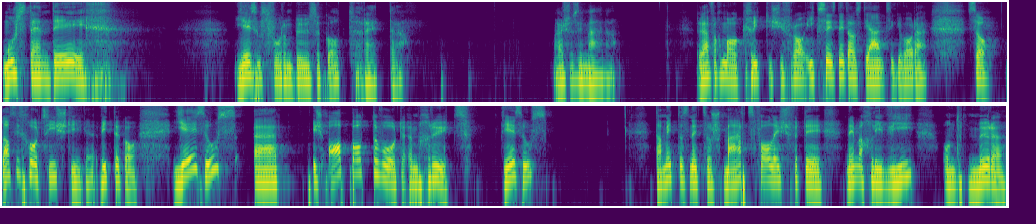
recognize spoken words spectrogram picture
muss denn dich Jesus vor einem bösen Gott retten? Weißt du, was ich meine? Einfach mal eine kritische Frage. Ich sehe es nicht als die einzige Wahrheit. So, lass uns kurz einsteigen, weitergehen. Jesus äh, ist angeboten worden am Kreuz. Jesus, damit das nicht so schmerzvoll ist für dich, nimm ein bisschen Wein und Myrrhe.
